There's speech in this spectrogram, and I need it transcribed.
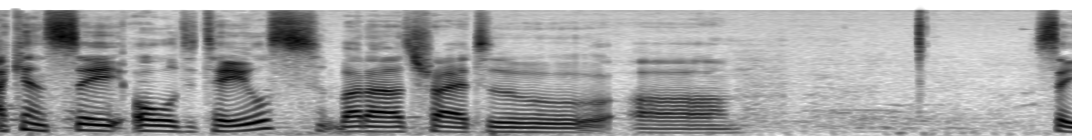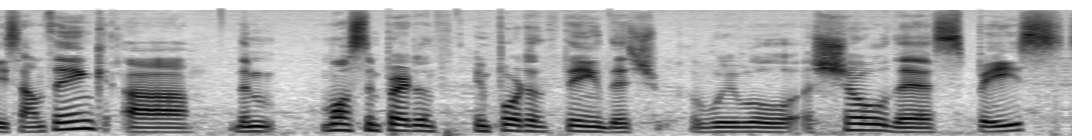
I can't say all details, but I'll try to uh, say something. Uh, the most important important thing that we will show the space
